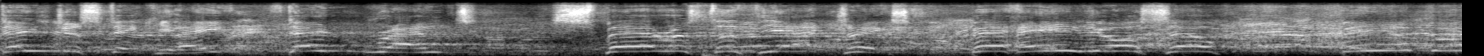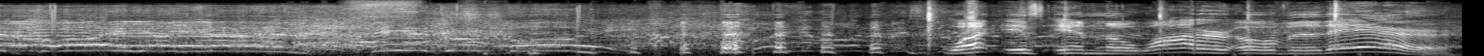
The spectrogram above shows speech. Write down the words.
Don't gesticulate. Don't rant. Spare us the theatrics. Behave yourself. Be a good boy, young man. Be a good boy. What is in the water over there?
